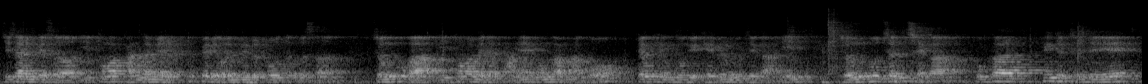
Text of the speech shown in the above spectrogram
지사님께서 이 통합 간담회를 특별히 의미를 두었던 것은 정부가 이 통합에 대한 방향에 공감하고 대구 경북의 개별 문제가 아닌 정부 전체가 국가 행정체제의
